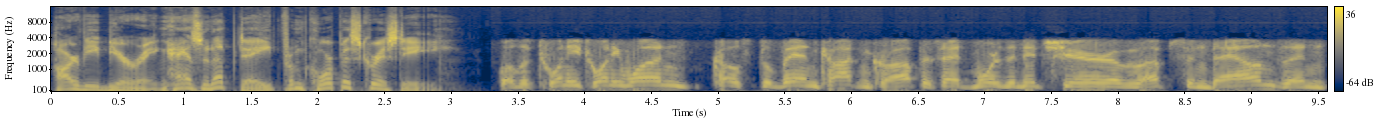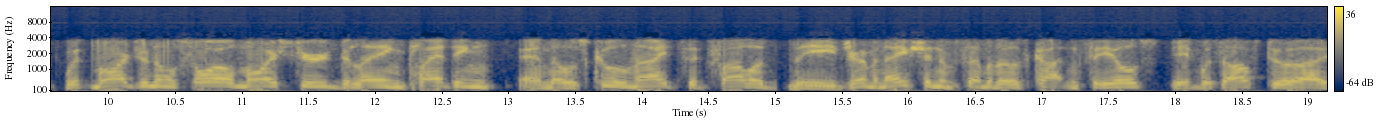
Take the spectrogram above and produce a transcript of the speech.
Harvey Buehring has an update from Corpus Christi. Well, the 2021 coastal bend cotton crop has had more than its share of ups and downs, and with marginal soil moisture delaying planting and those cool nights that followed the germination of some of those cotton fields, it was off to a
